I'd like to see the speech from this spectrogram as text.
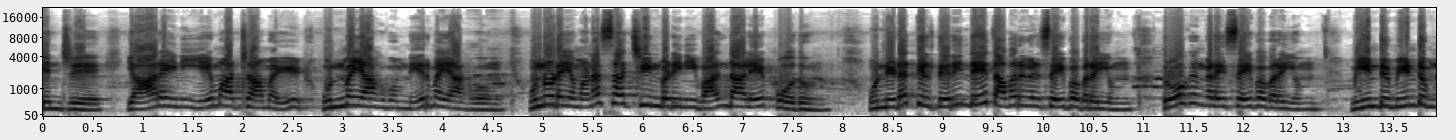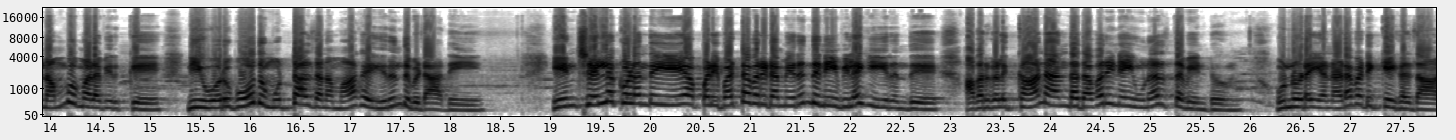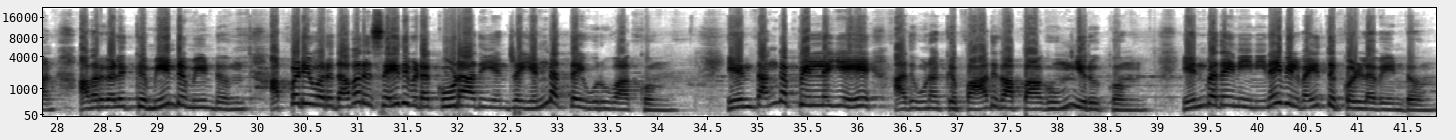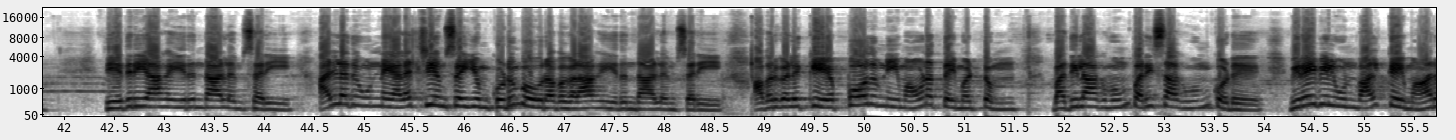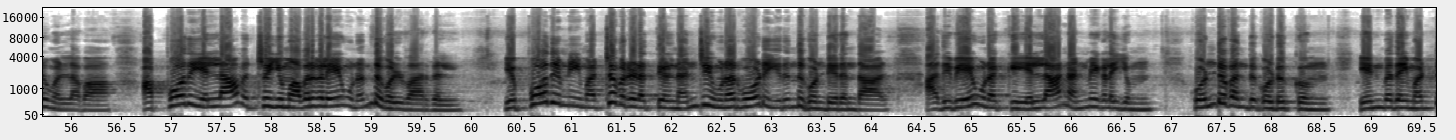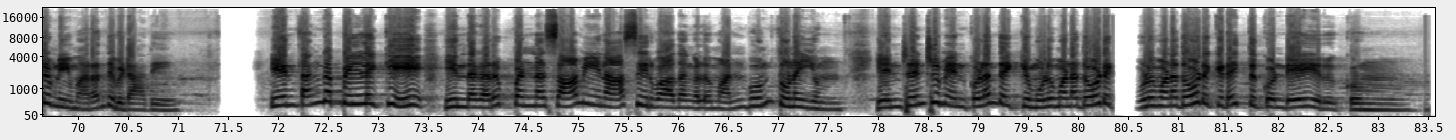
என்று யாரை நீ ஏமாற்றாமல் உண்மையாகவும் நேர்மையாகவும் உன்னுடைய மனசாட்சியின்படி நீ வாழ்ந்தாலே போதும். உன்னிடத்தில் தெரிந்தே தவறுகள் செய்பவரையும் துரோகங்களை செய்பவரையும் மீண்டும் மீண்டும் நம்பும் அளவிற்கு நீ ஒருபோதும் முட்டாள்தனமாக இருந்து விடாதே. என் செல்ல குழந்தையே அப்படிப்பட்டவரிடமிருந்து நீ விலகி இருந்து அவர்களுக்கான அந்த தவறினை உணர்த்த வேண்டும். உன்னுடைய நடவடிக்கைகள் தான். அவர்களுக்கு மீண்டும் மீண்டும் அப்படி ஒரு தவறு செய்துவிடக் கூடாது என்ற எண்ணத்தை உருவாக்கும். என் தங்க பிள்ளையே அது உனக்கு பாதுகாப்பாகவும் இருக்கும். என்பதை நீ நினைவில் வைத்துக் கொள்ள வேண்டும். எதிரியாக இருந்தாலும் சரி அல்லது உன்னை அலட்சியம் செய்யும் குடும்ப உறவுகளாக இருந்தாலும் சரி அவர்களுக்கு எப்போதும் நீ மௌனத்தை மட்டும் பதிலாகவும் பரிசாகவும் கொடு. விரைவில் உன் வாழ்க்கை மாறும் அல்லவா? அப்போது எல்லாவற்றையும் அவர்களே உணர்ந்து கொள்வார்கள். எப்போதும் நீ மற்றவரிடத்தில் நன்றி உணர்வோடு இருந்து கொண்டிருந்தால் அதுவே உனக்கு எல்லா நன்மைகளையும் கொண்டு வந்து கொடுக்கும் என்பதை மட்டும் நீ மறந்து விடாதே. என் தங்க பிள்ளைக்கு இந்த கருப்பண்ண சாமியின் ஆசீர்வாதங்களும் அன்பும் துணையும். என்றென்றும் என் குழந்தைக்கு முழுமனதோடு முழுமனதோடு கிடைத்து கொண்டே இருக்கும்.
